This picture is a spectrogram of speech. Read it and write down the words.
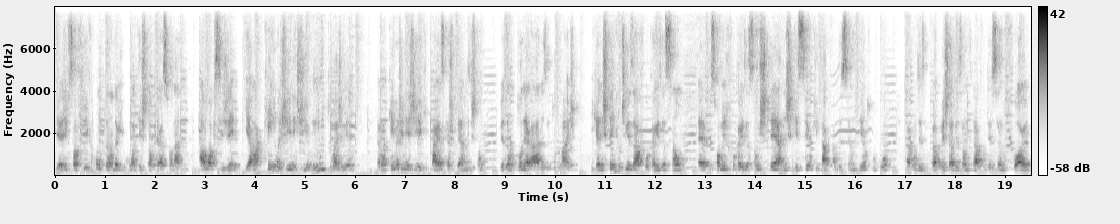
e a gente só fica contando ali com a questão relacionada ao oxigênio e é uma queima de energia muito mais lenta, é uma queima de energia que parece que as pernas estão pesando toneladas e tudo mais, e que a gente tem que utilizar a focalização, é, principalmente focalização externa, esquecer o que está acontecendo dentro do corpo, para prestar atenção no que está acontecendo fora.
